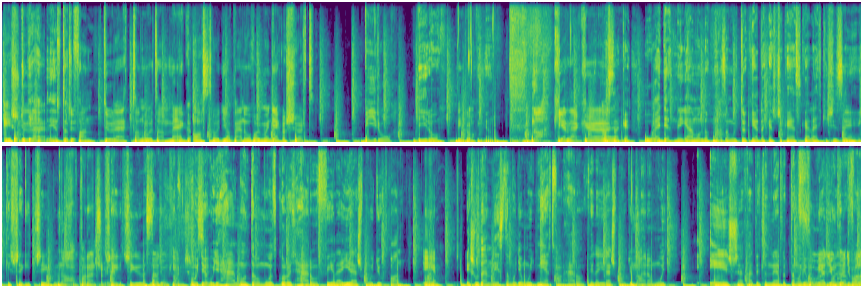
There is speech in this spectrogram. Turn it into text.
És Ugye, tőle, ilyen tök tő- fun. tőle tanultam meg azt, hogy japánul hogy mondják a sört. Bíró. Bíró. Bíró. Igen. Na, kérlek. Aztán kell. Ú, egyet még elmondok, mert ez amúgy tök érdekes, csak ehhez kell egy kis izé, egy kis segítség. Na, parancsolj. Segítségül veszem. Nagyon kíváncsi Hogy ugye há, mondtam a múltkor, hogy háromféle írásmódjuk van. Igen. És utána néztem, hogy amúgy miért van háromféle írásmódjuk, Na. mert amúgy én sem feltétlenül értettem, hogy amúgy miért Fogadjunk, van hogy valami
